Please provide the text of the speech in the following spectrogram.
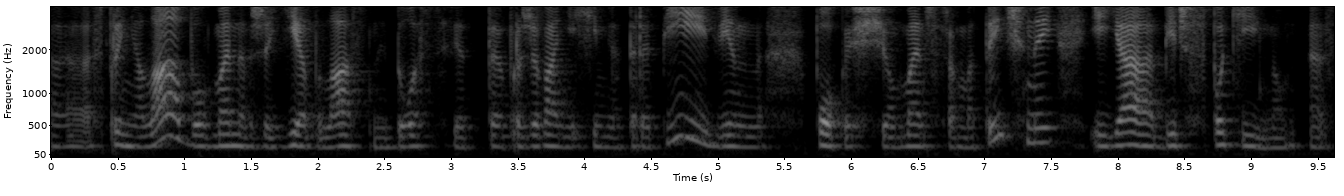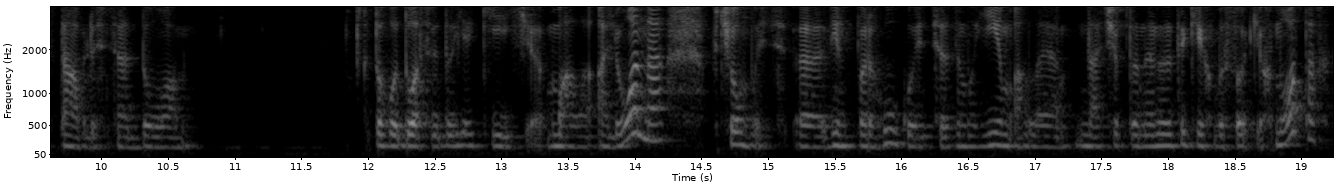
е, сприйняла, бо в мене вже є власний досвід проживання хіміотерапії. Він поки що менш травматичний, і я більш спокійно е, ставлюся до. Того досвіду, який мала Альона, в чомусь е, він перегукується з моїм, але начебто не на таких високих нотах.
